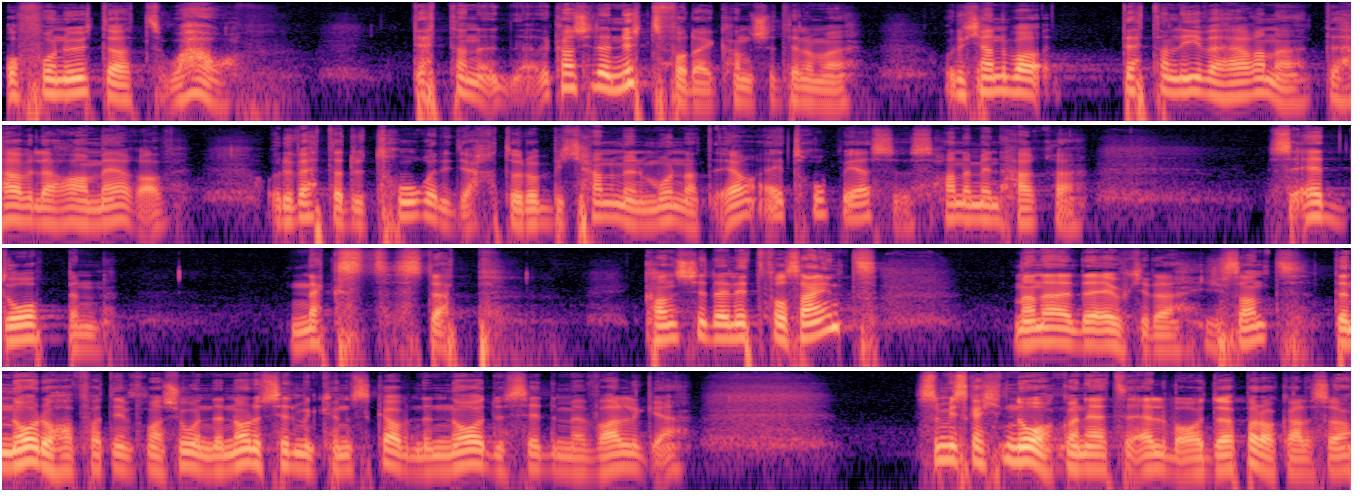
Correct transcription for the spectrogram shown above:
og funnet ut at wow, dette, Kanskje det er nytt for deg, kanskje til og med. Og du kjenner bare dette livet er herrene, det her vil jeg ha mer av. Og du vet at du tror i ditt hjerte, og du bekjenner min munn at ja, jeg tror på Jesus. Han er min herre. Så er dåpen next step. Kanskje det er litt for seint, men det er jo ikke det. ikke sant? Det er nå du har fått informasjon, det er nå du sitter med kunnskap, det er nå du sitter med valget. Så vi skal ikke nå gå ned til elva og døpe dere, altså.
